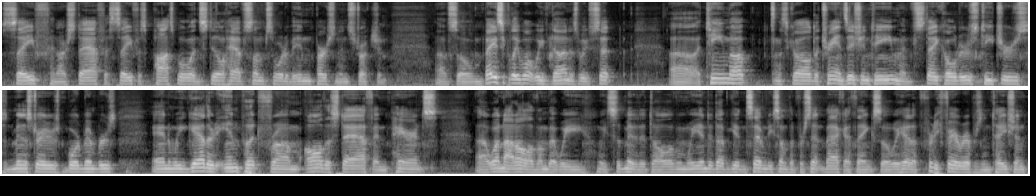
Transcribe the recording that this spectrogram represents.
safe and our staff as safe as possible and still have some sort of in-person instruction. Uh, so basically, what we've done is we've set a team up. It's called a transition team of stakeholders, teachers, administrators, board members, and we gathered input from all the staff and parents. Uh, well, not all of them, but we, we submitted it to all of them. We ended up getting 70 something percent back, I think, so we had a pretty fair representation.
